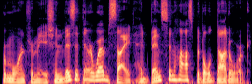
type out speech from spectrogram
For more information, visit their website at bensonhospital.org.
